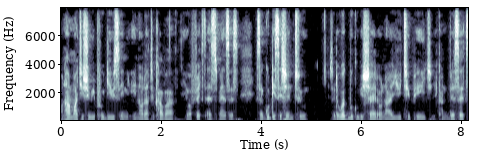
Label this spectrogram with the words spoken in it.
on how much you should be producing in order to cover your fixed expenses. It's a good decision too. So the workbook will be shared on our YouTube page. You can visit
